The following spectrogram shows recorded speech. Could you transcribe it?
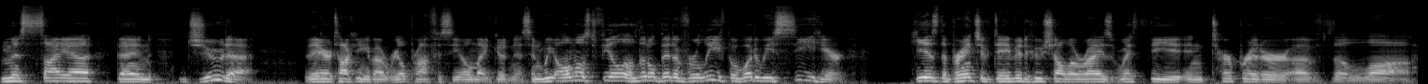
Messiah ben Judah. They are talking about real prophecy. Oh my goodness. And we almost feel a little bit of relief, but what do we see here? He is the branch of David who shall arise with the interpreter of the law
